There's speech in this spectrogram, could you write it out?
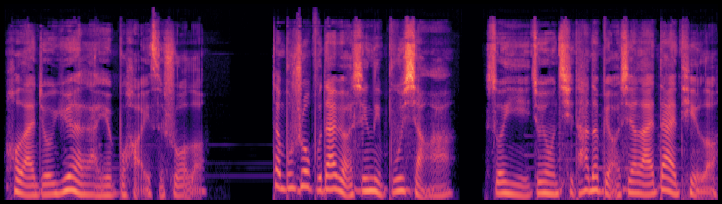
后来就越来越不好意思说了。但不说不代表心里不想啊，所以就用其他的表现来代替了，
